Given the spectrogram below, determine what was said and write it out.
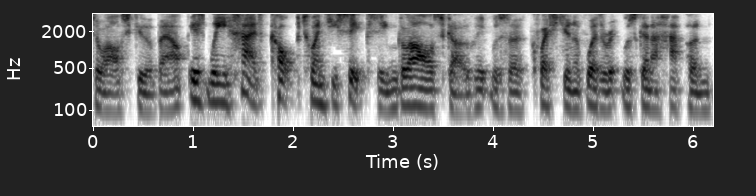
to ask you about is we had COP26 in Glasgow. It was a question of whether it was going to happen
